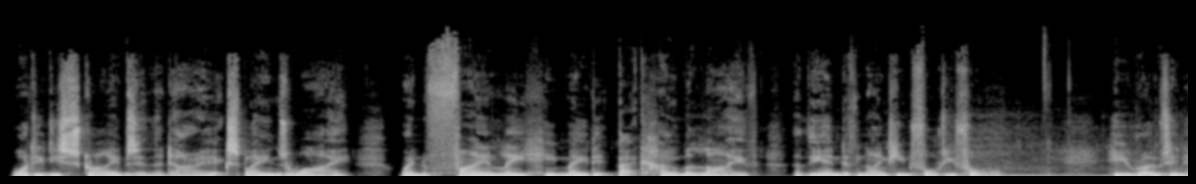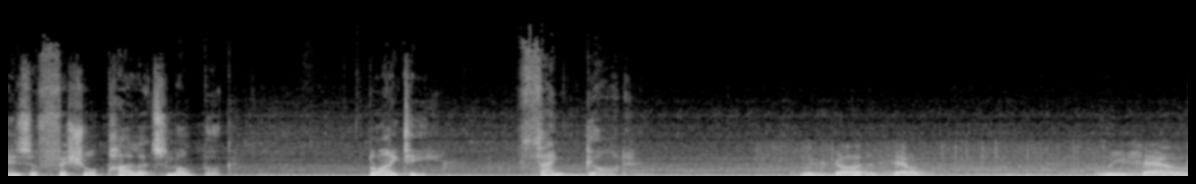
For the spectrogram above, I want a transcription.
What he describes in the diary explains why, when finally he made it back home alive at the end of 1944, he wrote in his official pilot's logbook Blighty, thank God. With God's help, we shall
